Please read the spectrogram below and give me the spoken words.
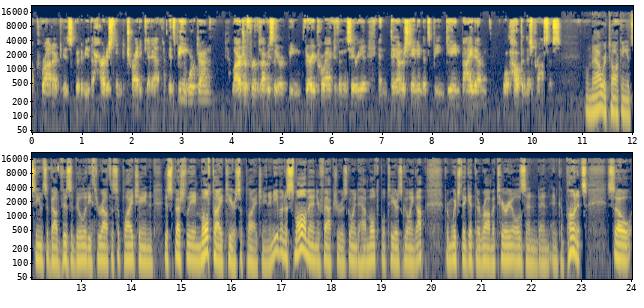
a product is going to be the hardest thing to try to get at. It's being worked on. Larger firms obviously are being very proactive in this area, and the understanding that's being gained by them will help in this process. Well, now we're talking, it seems, about visibility throughout the supply chain, especially a multi tier supply chain. And even a small manufacturer is going to have multiple tiers going up from which they get their raw materials and, and, and components. So,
